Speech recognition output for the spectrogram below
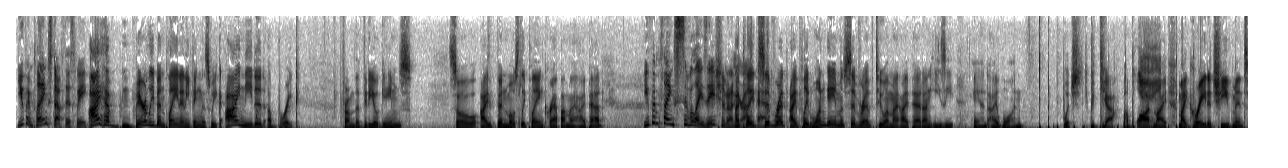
You've been playing stuff this week. I have barely been playing anything this week. I needed a break from the video games. So I've been mostly playing crap on my iPad. You've been playing Civilization on your I your played iPad. Civ Rev. I played one game of Civ Rev 2 on my iPad on easy, and I won. Which, yeah, applaud my my great achievement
